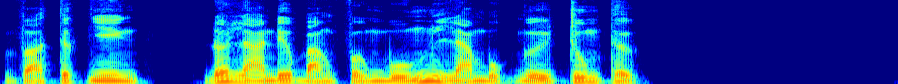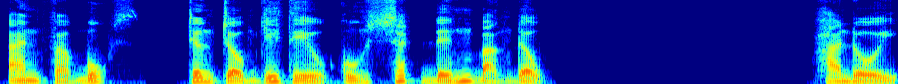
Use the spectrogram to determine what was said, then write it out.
Và tất nhiên, đó là nếu bạn vẫn muốn là một người trung thực. Alpha Books trân trọng giới thiệu cuốn sách đến bạn đọc. Hà Nội,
